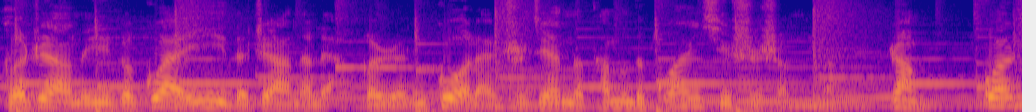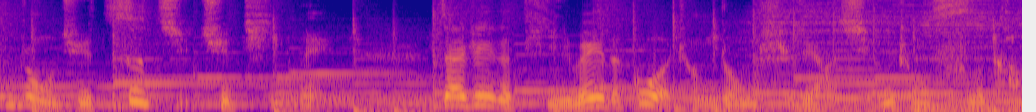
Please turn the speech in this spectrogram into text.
和这样的一个怪异的这样的两个人过来之间的他们的关系是什么呢？让观众去自己去体味，在这个体味的过程中，实际上形成思考。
